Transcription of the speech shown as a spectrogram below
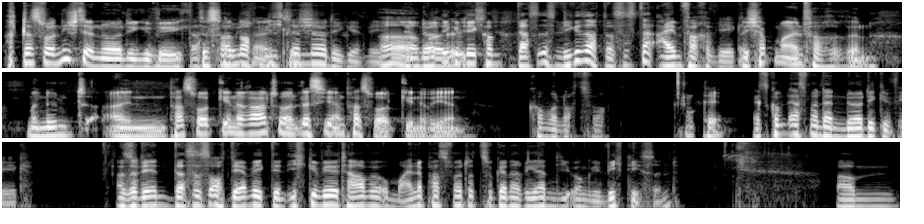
Ach, das war nicht der nerdige Weg. Das, das war noch nicht der nerdige Weg. Ah, der nerdige Weg kommt, das ist, wie gesagt, das ist der einfache Weg. Ich habe einen einfacheren. Man nimmt einen Passwortgenerator und lässt sich ein Passwort generieren. Kommen wir noch zu. Okay. Jetzt kommt erstmal der nerdige Weg. Also den, das ist auch der Weg, den ich gewählt habe, um meine Passwörter zu generieren, die irgendwie wichtig sind. Ähm,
